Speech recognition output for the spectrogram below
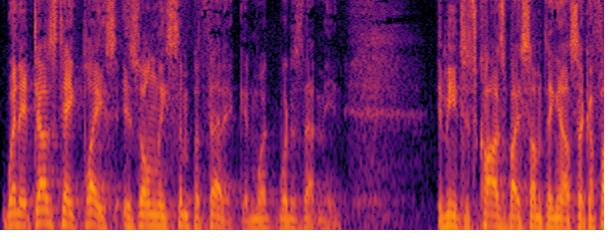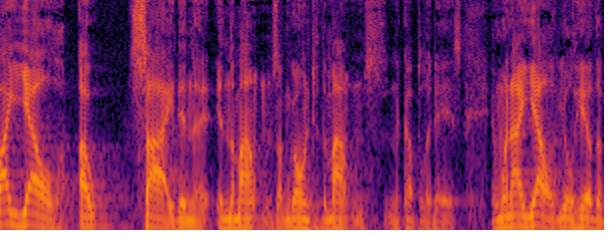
when it does take place, is only sympathetic. And what, what does that mean? it means it's caused by something else. Like if I yell outside in the, in the mountains, I'm going to the mountains in a couple of days, and when I yell, you'll hear the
